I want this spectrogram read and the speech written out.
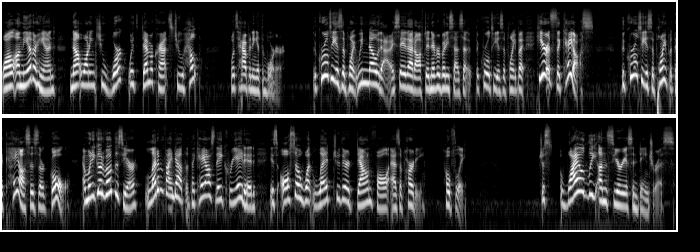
while on the other hand, not wanting to work with Democrats to help what's happening at the border. The cruelty is the point. We know that. I say that often. Everybody says that the cruelty is the point, but here it's the chaos. The cruelty is the point, but the chaos is their goal. And when you go to vote this year, let them find out that the chaos they created is also what led to their downfall as a party. Hopefully. Just wildly unserious and dangerous.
